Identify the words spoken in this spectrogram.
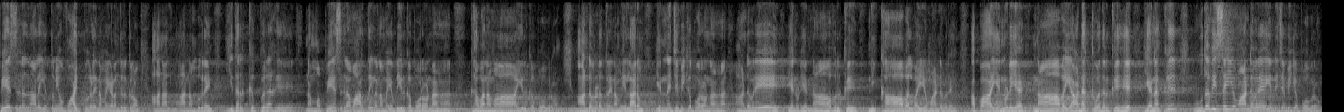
பேசுகிறதுனால எத்தனையோ வாய்ப்புகளை நம்ம இழந்திருக்கிறோம். ஆனால் நான் நம்புகிறேன் இதற்கு பிறகு நம்ம பேசுகிற வார்த்தையில நம்ம எப்படி இருக்க போறோம்னா கவனமா இருக்க போகிறோம். ஆண்டவரிடத்துல நம்ம எல்லாரும் என்ன ஜெபிக்க போறோம்னா ஆண்டவரே என்னுடைய நாவிற்கு நீ காவல் வையும் ஆண்டவரே. அப்பா என்னுடைய நாவை அடக்குவதற்கு எனக்கு உதவி செய்யும் ஆண்டவரே என்று ஜெபிக்க போகிறோம்.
